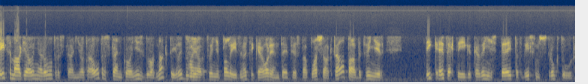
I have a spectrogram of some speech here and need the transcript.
ticamāk jau viņi ar ultraskaņu, jo tā ultraskaņa, ko viņi izdod naktī lidojot, viņa palīdz ne tikai orientēties tā plašāk telpā, bet viņi ir tik efektīga, ka viņi spēj pat virsmas struktūru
